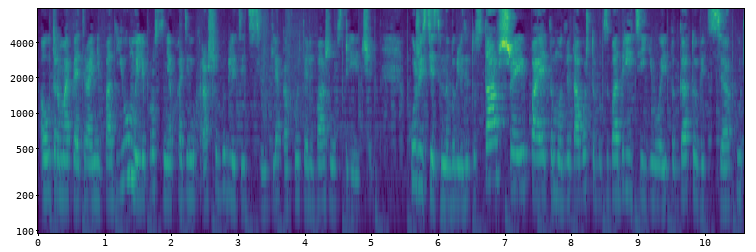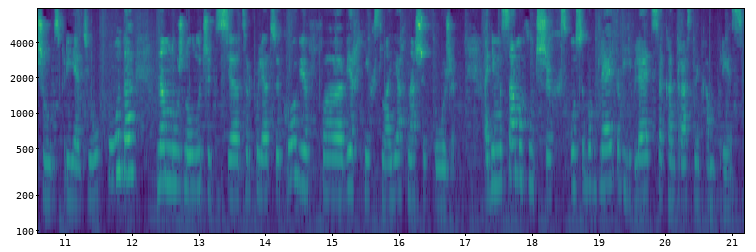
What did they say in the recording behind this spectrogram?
а утром опять ранний подъем, или просто необходимо хорошо выглядеть для какой-то важной встречи. Кожа, естественно, выглядит уставшей, поэтому для того, чтобы взбодрить ее и подготовить к лучшему восприятию ухода, нам нужно улучшить циркуляцию крови в верхних слоях нашей кожи. Одним из самых лучших способов для этого является контрастный компресс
